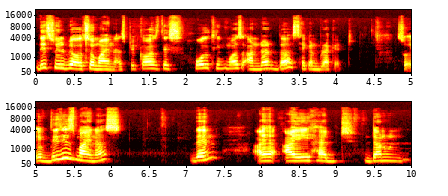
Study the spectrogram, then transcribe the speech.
this will be also minus because this whole thing was under the second bracket. So if this is minus then i i had done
